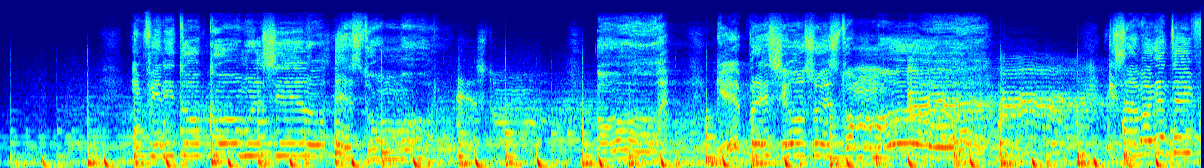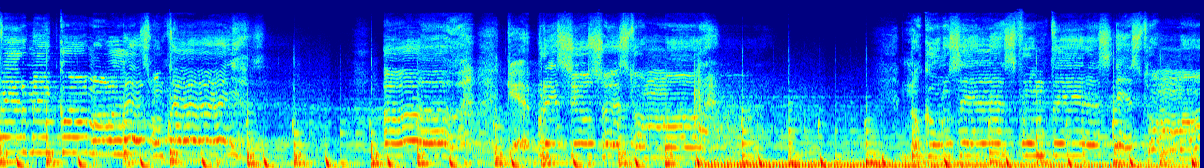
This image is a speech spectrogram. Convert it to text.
Infinito como el cielo es tu amor. Oh, qué precioso es tu amor. Es tu amor.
